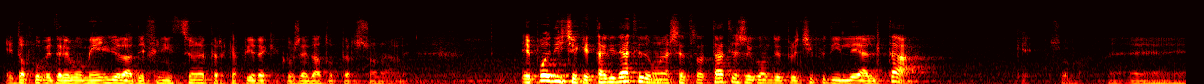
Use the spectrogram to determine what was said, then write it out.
e dopo vedremo meglio la definizione per capire che cos'è dato personale. E poi dice che tali dati devono essere trattati secondo il principio di lealtà, che insomma è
